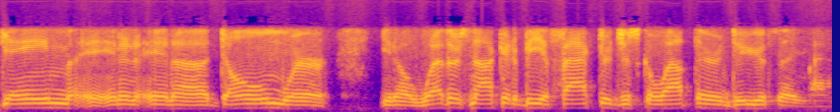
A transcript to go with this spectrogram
game in a, in a dome where you know weather's not going to be a factor. Just go out there and do your thing, man.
